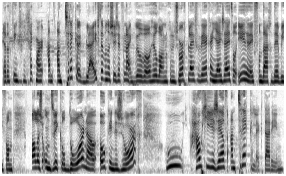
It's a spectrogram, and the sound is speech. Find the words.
ja, dat klinkt misschien gek, maar aan, aantrekkelijk blijft? Hè? Want als je zegt van, nou, ik wil wel heel lang nog in de zorg blijven werken. En jij zei het al eerder, heeft vandaag Debbie, van alles ontwikkelt door. Nou, ook in de zorg. Hoe houd je jezelf aantrekkelijk daarin?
